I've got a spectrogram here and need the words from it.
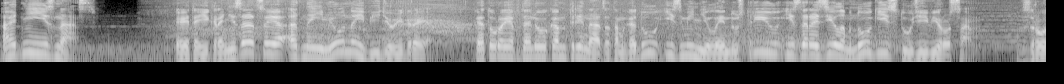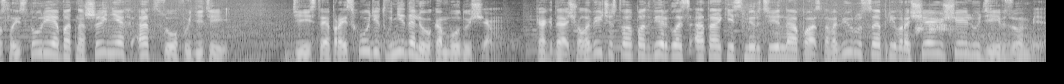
Одни из нас. Это экранизация одноименной видеоигры, которая в далеком 13 году изменила индустрию и заразила многие студии вирусом. Взрослая история об отношениях отцов и детей – Действие происходит в недалеком будущем, когда человечество подверглось атаке смертельно опасного вируса, превращающего людей в зомби.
